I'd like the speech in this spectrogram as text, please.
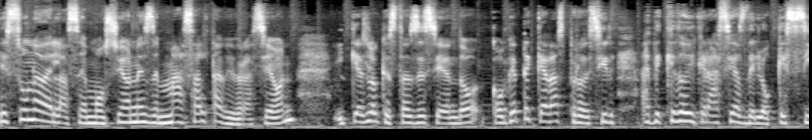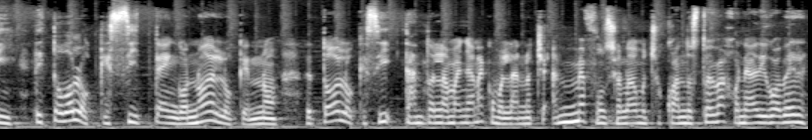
Es una de las emociones de más alta vibración. ¿Y qué es lo que estás diciendo? ¿Con qué te quedas? Pero decir, ah, ¿de qué doy gracias? De lo que sí, de todo lo que sí tengo, no de lo que no, de todo lo que sí, tanto en la mañana como en la noche. A mí me ha funcionado mucho. Cuando estoy bajoneada, digo, a ver,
